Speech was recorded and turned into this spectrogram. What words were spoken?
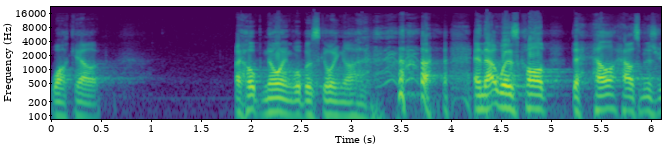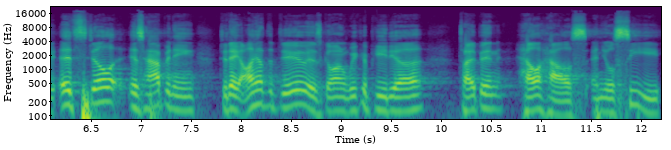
walk out. I hope knowing what was going on. and that was called the Hell House Ministry. It still is happening today. All you have to do is go on Wikipedia, type in Hell House, and you'll see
